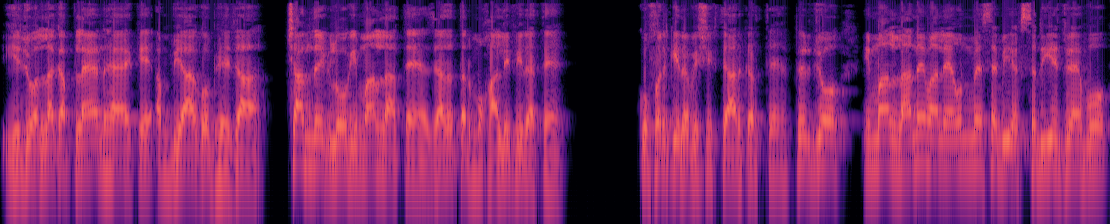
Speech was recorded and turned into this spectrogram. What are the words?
یہ جو اللہ کا پلان ہے کہ انبیاء کو بھیجا، چند ایک لوگ ایمان لاتے ہیں، زیادہ تر مخالف ہی رہتے ہیں، کفر کی روش اختیار کرتے ہیں۔ پھر جو ایمان لانے والے ہیں، ان میں سے بھی اکثریت جو ہے وہ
